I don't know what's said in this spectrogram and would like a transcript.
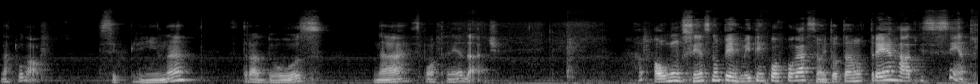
natural. Disciplina se traduz na espontaneidade. Alguns centros não permitem incorporação, então está no trem errado com esse centro.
